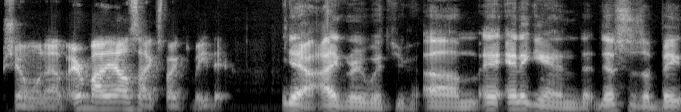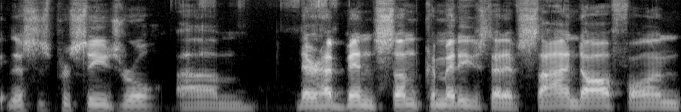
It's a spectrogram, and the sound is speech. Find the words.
showing up. Everybody else I expect to be there. Yeah, I agree with you. Um, and, and, again, this is a big, this is procedural. Um, there have been some committees that have signed off on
